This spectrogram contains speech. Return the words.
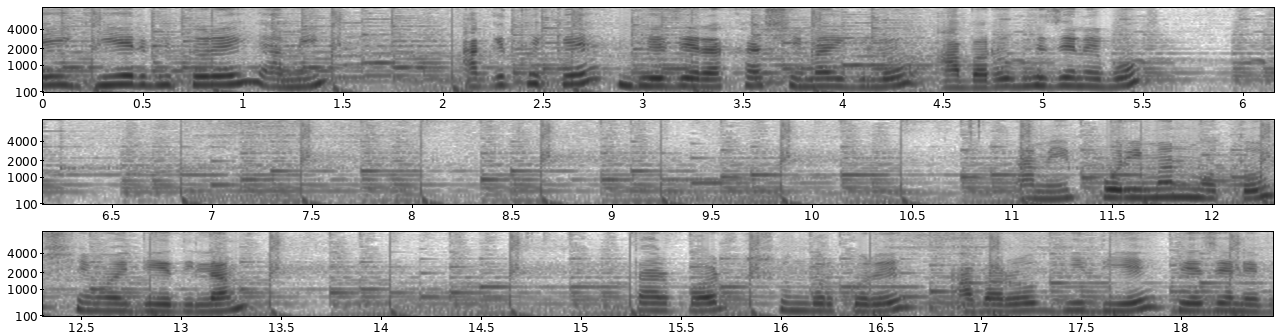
এই ঘিয়ের ভিতরেই আমি আগে থেকে ভেজে রাখা সিমাইগুলো আবারও ভেজে নেব। আমি পরিমাণ মতো সিমাই দিয়ে দিলাম। তারপর সুন্দর করে আবারও ঘি দিয়ে ভেজে নেব।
